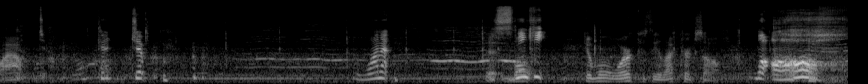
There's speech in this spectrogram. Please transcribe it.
Wow. Good job. Wanna It Sneaky. Won't, it won't work because the electric's off. Well, oh.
